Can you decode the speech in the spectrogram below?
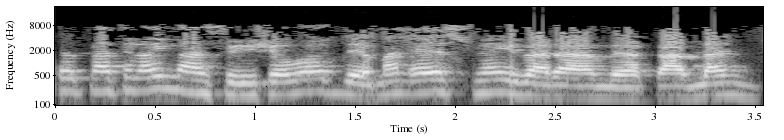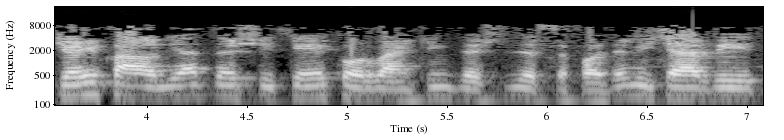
خدمتتون آقای منصوری شما من اسم نمی‌برم. قبلا جای فعالیت داشتید که core banking داشتید استفاده می‌کردید.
